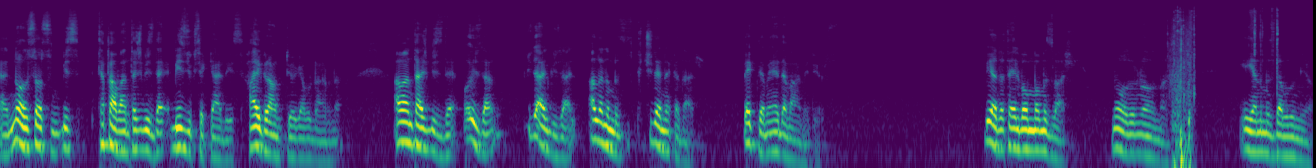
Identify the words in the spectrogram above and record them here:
yani ne olursa olsun biz tepe avantajı bizde. Biz yüksek yerdeyiz. High ground diyor gavurlar buna. Avantaj bizde. O yüzden güzel güzel alanımız küçülene kadar beklemeye devam ediyoruz. Bir adet el bombamız var. Ne olur ne olmaz. Yanımızda bulunuyor.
